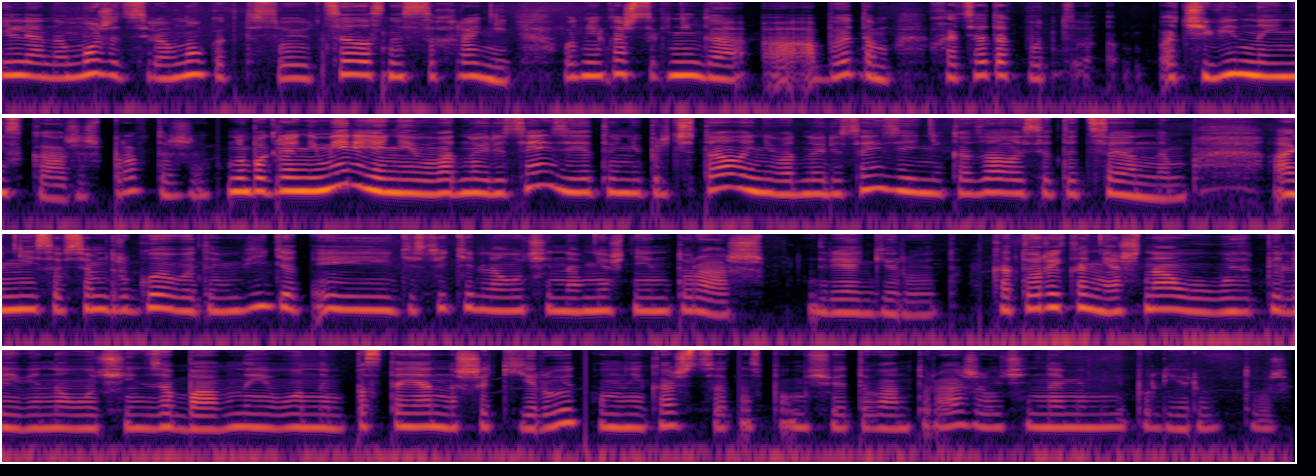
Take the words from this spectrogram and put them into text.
или она может все равно как-то свою целостность сохранить. Вот мне кажется, книга а, об этом, хотя так вот очевидно и не скажешь, правда же? Ну, по крайней мере, я ни в одной рецензии этого не прочитала, ни в одной рецензии не казалось это ценным. Они совсем другое в этом видят и действительно очень на внешний антураж реагируют. Который, конечно, у Пелевина очень забавный, он им постоянно шокирует. Он, мне кажется, с помощью этого антуража очень нами манипулирует тоже.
